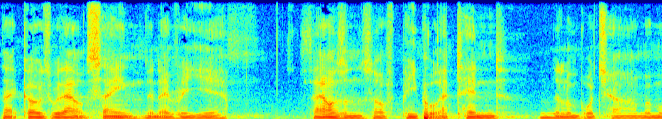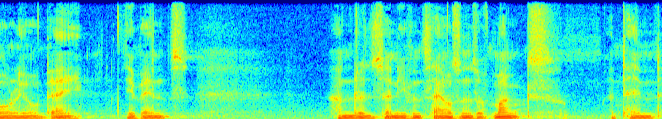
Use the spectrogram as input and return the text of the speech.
That goes without saying that every year thousands of people attend the Luang Por Chah Memorial Day events. Hundreds and even thousands of monks attend.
